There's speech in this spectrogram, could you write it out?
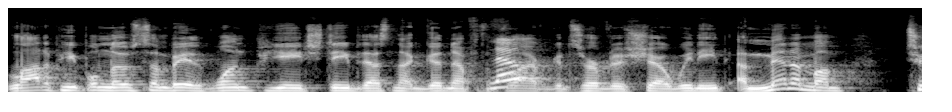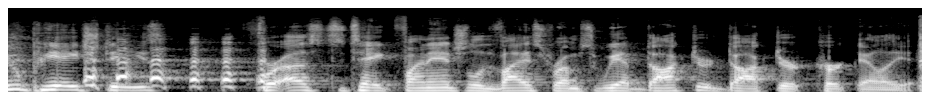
A lot of people know somebody with one PhD, but that's not good enough for the Nope. Flyover Conservative Show. We need a minimum two PhDs for us to take financial advice from. So we have Dr. Dr. Kirk Elliott.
